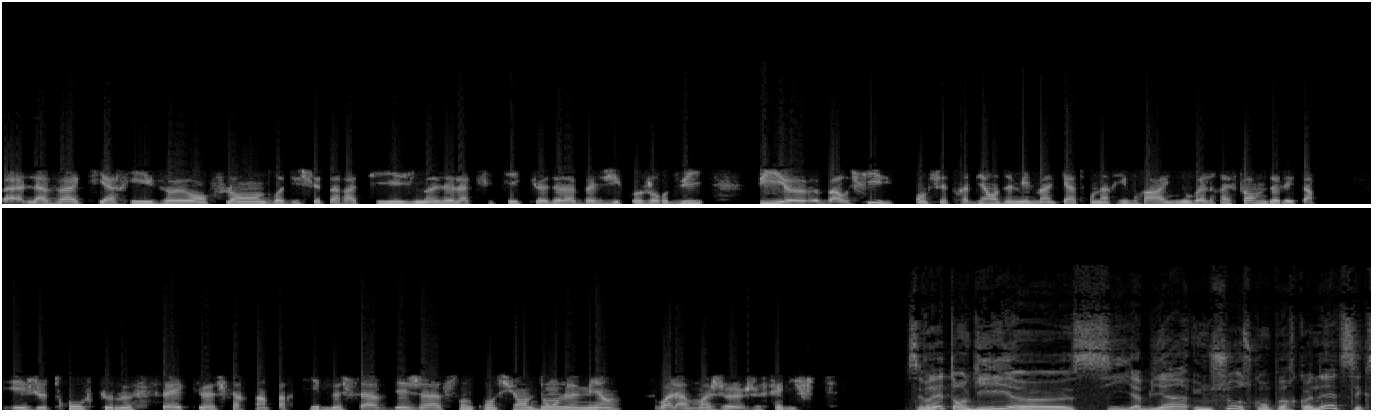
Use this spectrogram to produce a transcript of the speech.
bah, la vague qui arrive en Flandre du séparatisme, de la critique de la Belgique aujourd'hui, puis bah aussi, on le sait très bien, en 2024, on arrivera à une nouvelle réforme de l'État. Et je trouve que le fait que certains partis le savent déjà, sont conscients, dont le mien, voilà, moi je, je félicite. C'est vrai Tanguy, euh, s'il y a bien une chose qu'on peut reconnaître, c'est que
